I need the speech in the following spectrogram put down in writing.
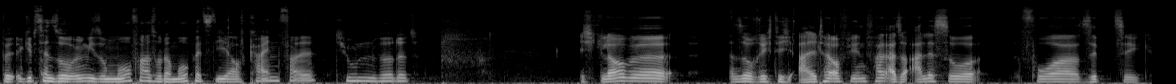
Gibt es denn so irgendwie so Mofas oder Mopeds, die ihr auf keinen Fall tunen würdet? Ich glaube, so richtig alte auf jeden Fall. Also alles so vor 70,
